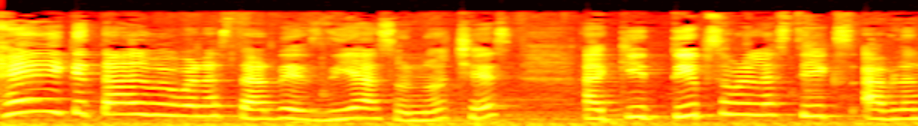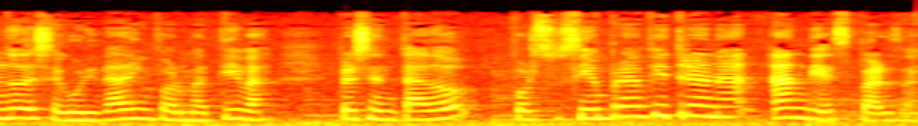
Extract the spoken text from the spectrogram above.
Hey, ¿qué tal? Muy buenas tardes, días o noches. Aquí Tips sobre las TICs hablando de seguridad informativa, presentado por su siempre anfitriona Andy Esparza.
